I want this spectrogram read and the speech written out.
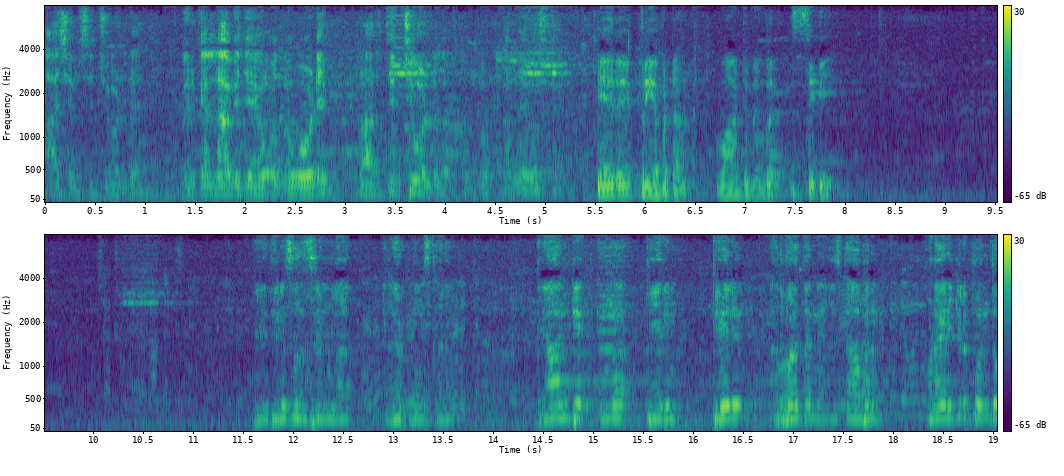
ആശംസിച്ചുകൊണ്ട് ഇവർക്ക് എല്ലാ വിജയവും ഒന്നുകൂടി പ്രാർത്ഥിച്ചുകൊണ്ട് നിർത്തുന്നു. നന്ദി നമസ്കാരം. ഏറെ പ്രിയപ്പെട്ട വാർഡ് മെമ്പർ സിബി. വേദിയിലും സദസ്യമുള്ള എല്ലാവർക്കും നമസ്കാരം. ഗ്രാൻഡ് എന്ന പേരും പേരും അതുപോലെ തന്നെ ഈ സ്ഥാപനം കൊടകരയ്ക്കൊരു പൊൻതു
